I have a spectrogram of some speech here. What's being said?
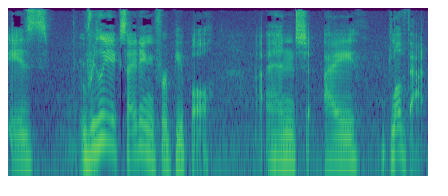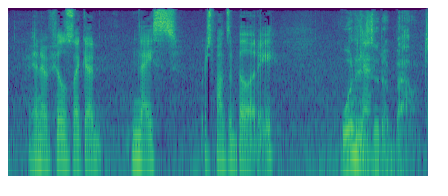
is really exciting for people. And I love that. And it feels like a nice responsibility. What is Okay. it about?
